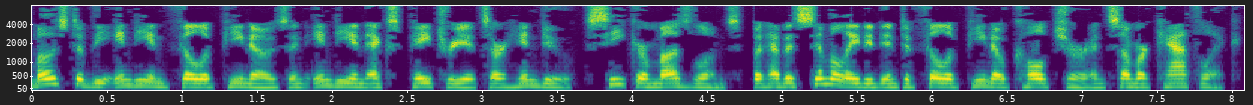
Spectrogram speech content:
Most of the Indian Filipinos and Indian expatriates are Hindu, Sikh or Muslims, but have assimilated into Filipino culture and some are Catholic.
